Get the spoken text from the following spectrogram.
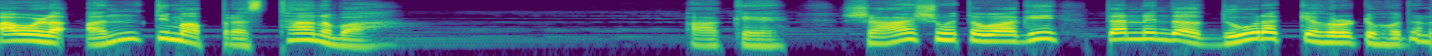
ಅವಳ ಅಂತಿಮ ಪ್ರಸ್ಥಾನವಾ? ಆಕೆ ಶಾಶ್ವತವಾಗಿ ತನ್ನಿಂದ ದೂರಕ್ಕೆ ಹೊರಟು ಹೋದಳ.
